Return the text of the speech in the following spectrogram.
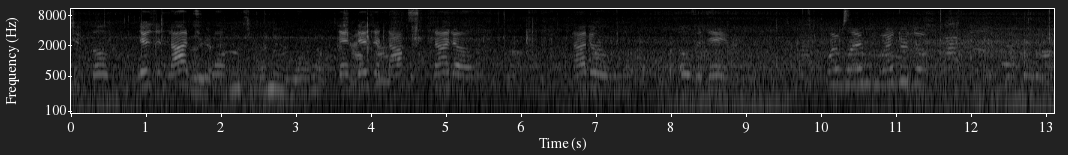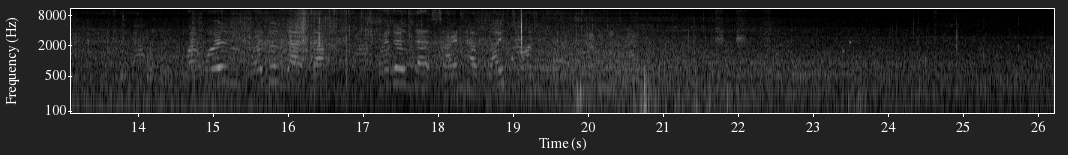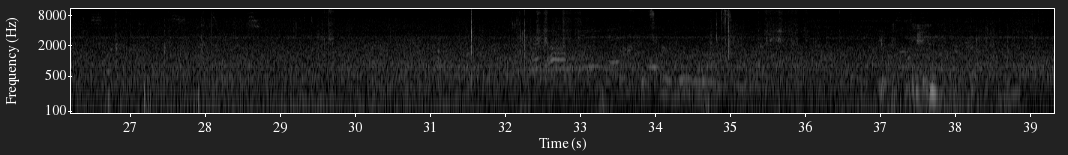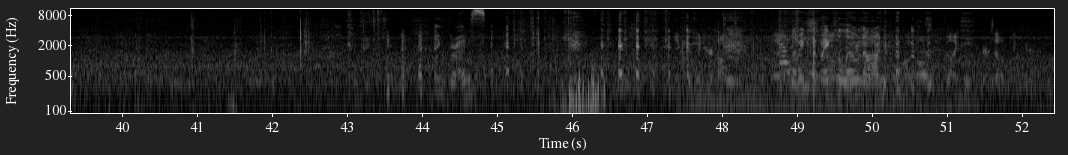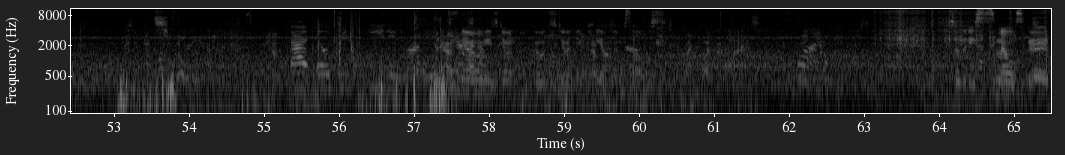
to go. There's a large one. Then there's a lot, lot of, lot of over there. Gross. Even when you're hunting, like, Let me put my cologne on. walking along also, you'd be like, oh, there's elk in here. 'Cause you can smell them. Yeah. That elk is eating mommy. No, he's doing what goats do and they pee on themselves so that he smells good.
